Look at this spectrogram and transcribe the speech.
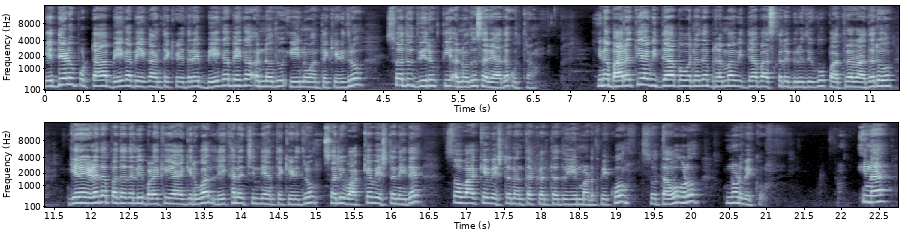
ಎದ್ದೇಳು ಪುಟ್ಟ, ಬೇಗ ಬೇಗ ಅಂತ ಕೇಳಿದರೆ ಬೇಗ ಬೇಗ ಅನ್ನೋದು ಏನು ಅಂತ ಕೇಳಿದರು, ಸೊ ಅದು ದ್ವಿರುಕ್ತಿ ಅನ್ನೋದು ಸರಿಯಾದ ಉತ್ತರ. ಇನ್ನು ಭಾರತೀಯ ವಿದ್ಯಾಭವನದ ಬ್ರಹ್ಮ ವಿದ್ಯಾಭಾಸ್ಕರ ಬಿರುದಿಗೂ ಪಾತ್ರರಾದರೂ ಗೆರೆ ಎಳೆದ ಪದದಲ್ಲಿ ಬಳಕೆಯಾಗಿರುವ ಲೇಖನ ಚಿಹ್ನೆ ಅಂತ ಕೇಳಿದರು. ಸೊ ಅಲ್ಲಿ ವಾಕ್ಯ ವೇಷ್ಟನ ಇದೆ. ಸೊ ವಾಕ್ಯ ವೇಷ್ಟನ್ ಅಂತಕ್ಕಂಥದ್ದು ಏನು ಮಾಡಬೇಕು? ಸೊ ತಾವುಗಳು ನೋಡಬೇಕು. ಇನ್ನು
